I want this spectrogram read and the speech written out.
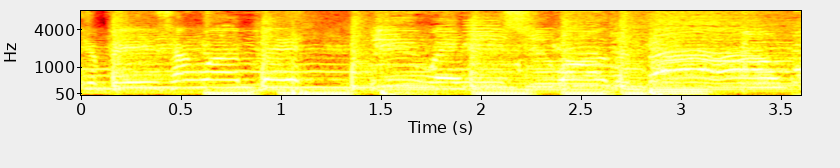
就非常完美，因为你是我的宝贝。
